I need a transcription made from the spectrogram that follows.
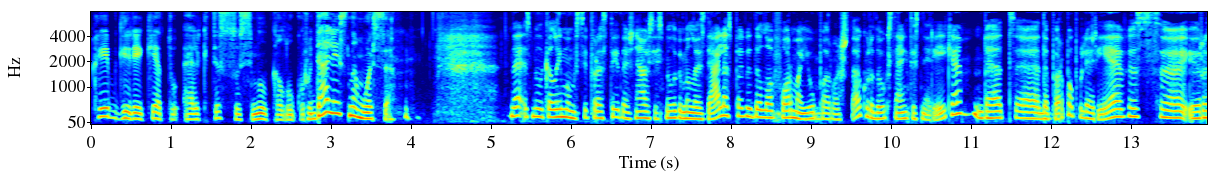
kaipgi reikėtų elgtis su smilkalų grūdeliais namuose? Na, smilkalai mums įprastai dažniausiai smilkomi lasdelės pavydalo forma jau paruošta, kur daug stengtis nereikia, bet e, dabar populiarėja vis e, ir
